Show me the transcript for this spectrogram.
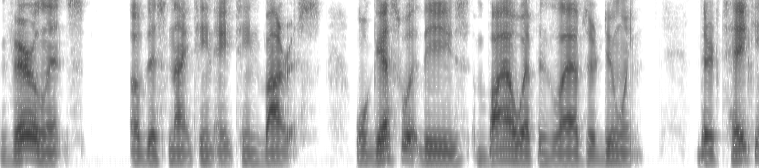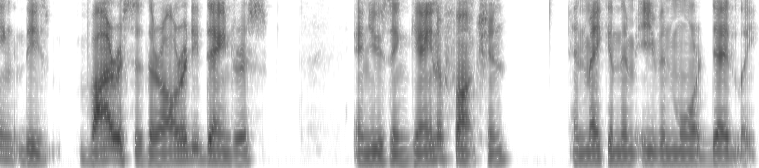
virulence of this 1918 virus. Well, guess what these bioweapons labs are doing? They're taking these viruses that are already dangerous and using gain of function and making them even more deadly.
